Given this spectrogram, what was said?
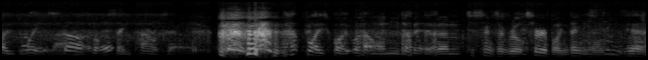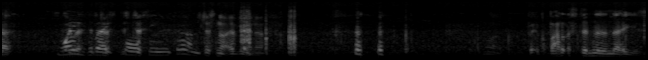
times the weight of that. It's got of the same power set. that flies quite well. I need a bit of um. Just sounds like a real turbine, don't it? Yeah. Weighs about just- it's just- 14 tons. Just not heavy enough. Bit of ballast in the nose.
